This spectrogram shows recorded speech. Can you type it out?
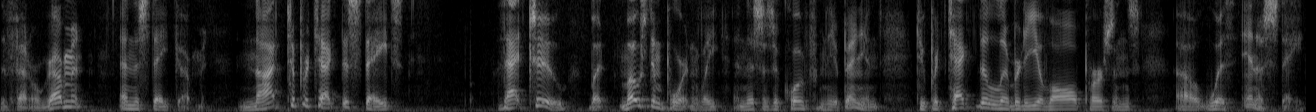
the federal government and the state government, not to protect the states that too, but most importantly, and this is a quote from the opinion, to protect the liberty of all persons uh, within a state.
